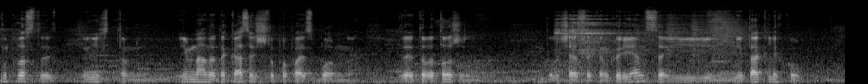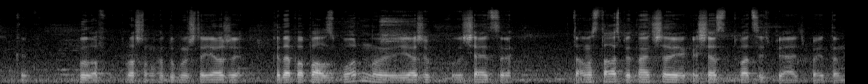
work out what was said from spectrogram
ну, просто у них там, им надо доказывать, чтобы попасть в сборную. Из-за этого тоже получается конкуренция и не так легко, как было в прошлом году, потому что я уже, когда попал в сборную, я же, получается, там осталось 15 человек, а сейчас 25, поэтому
